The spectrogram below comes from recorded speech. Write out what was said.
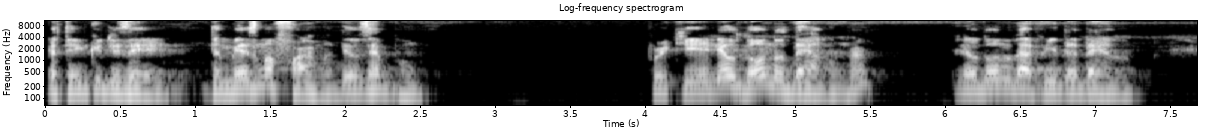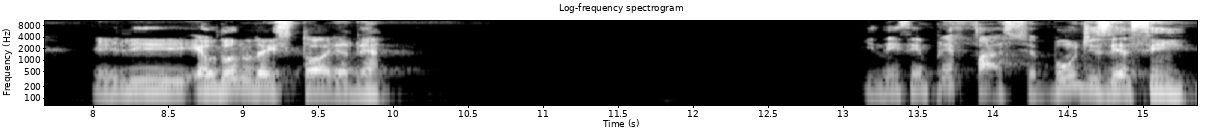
Eu tenho que dizer, da mesma forma, Deus é bom. Porque Ele é o dono dela, né? Ele é o dono da vida dela. Ele é o dono da história dela. E nem sempre é fácil. É bom dizer assim:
